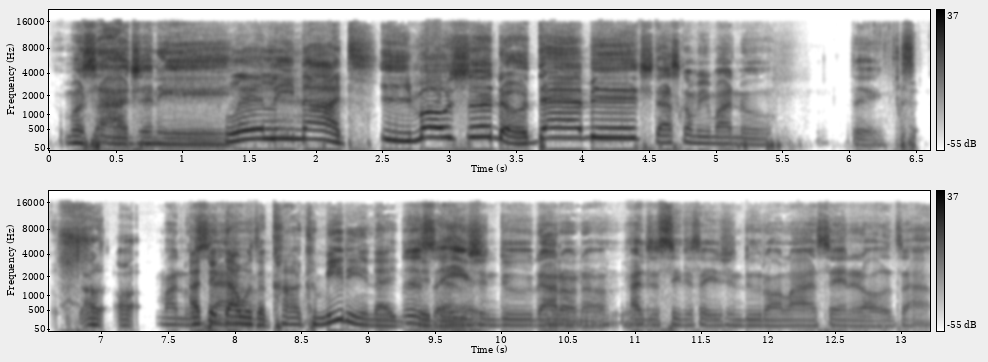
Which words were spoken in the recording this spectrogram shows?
Misogyny. Clearly not. Emotional damage. That's gonna be my new thing. Uh, uh, My new I think that was a con- comedian that this did that. Asian dude. I don't know. I just see this Asian dude online saying it all the time.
